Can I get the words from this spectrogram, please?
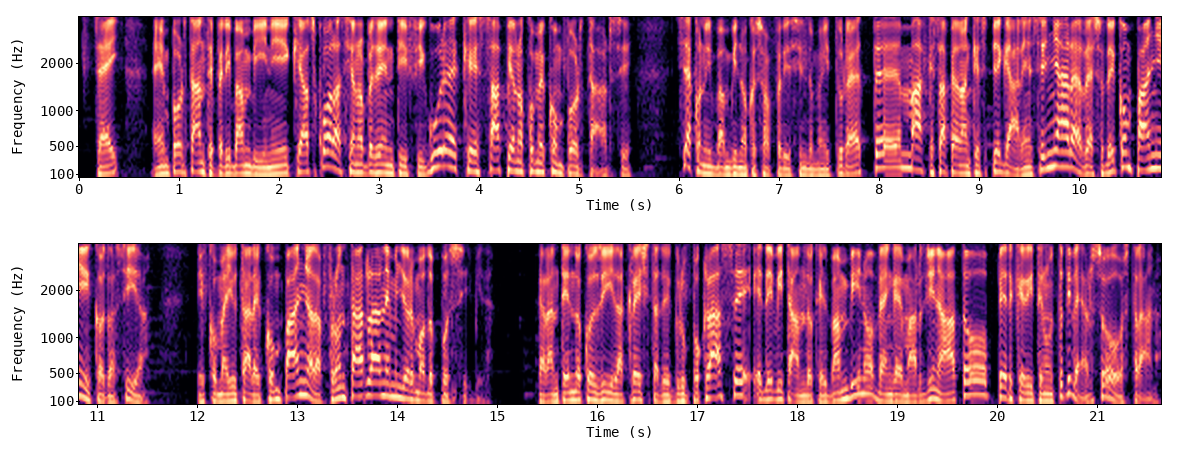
6. È importante per i bambini che a scuola siano presenti figure che sappiano come comportarsi, sia con il bambino che soffre di sindrome di Tourette, ma che sappiano anche spiegare e insegnare al resto dei compagni cosa sia e come aiutare il compagno ad affrontarla nel miglior modo possibile, garantendo così la crescita del gruppo classe ed evitando che il bambino venga emarginato perché ritenuto diverso o strano.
